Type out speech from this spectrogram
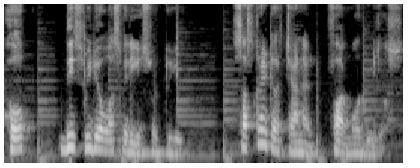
Hope this video was very useful to you. Subscribe to our channel for more videos.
